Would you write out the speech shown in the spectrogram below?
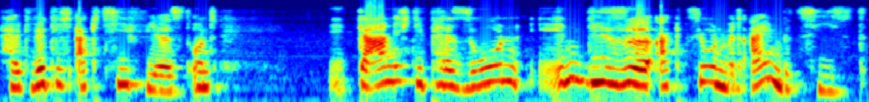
halt wirklich aktiv wirst und gar nicht die Person in diese Aktion mit einbeziehst.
